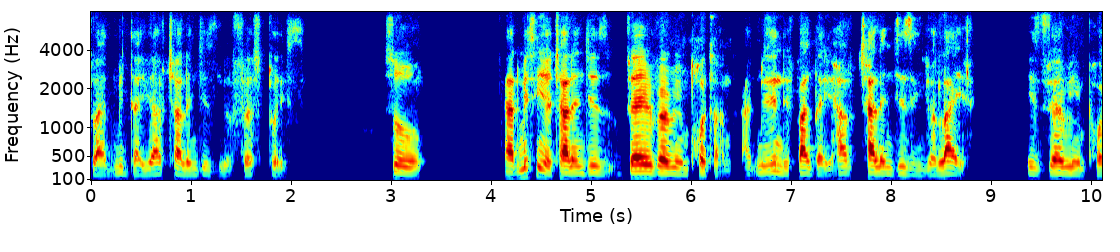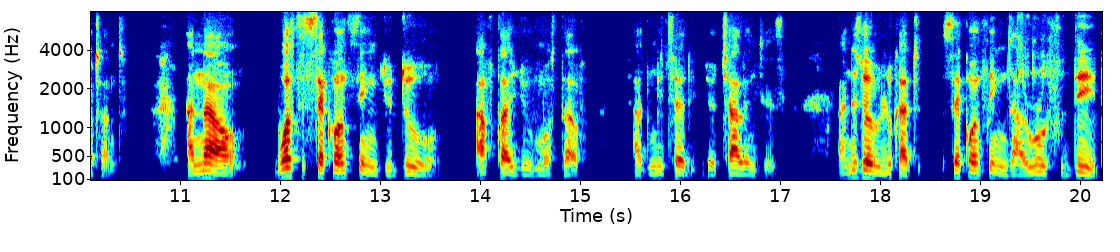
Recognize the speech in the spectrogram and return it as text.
to admit that you have challenges in the first place. So admitting your challenges very very important admitting the fact that you have challenges in your life is very important and now what's the second thing you do after you must have admitted your challenges and this is where we look at second thing that ruth did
